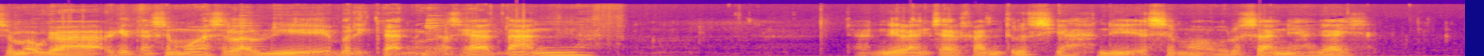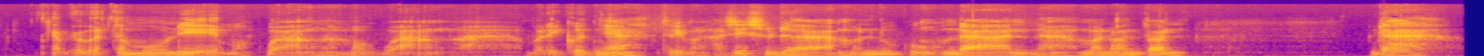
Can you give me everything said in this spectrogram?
semoga kita semua selalu diberikan kesehatan dan dilancarkan terus ya di semua urusannya guys. Sampai bertemu di mukbang mukbang berikutnya. Terima kasih sudah mendukung dan menonton. Dah.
